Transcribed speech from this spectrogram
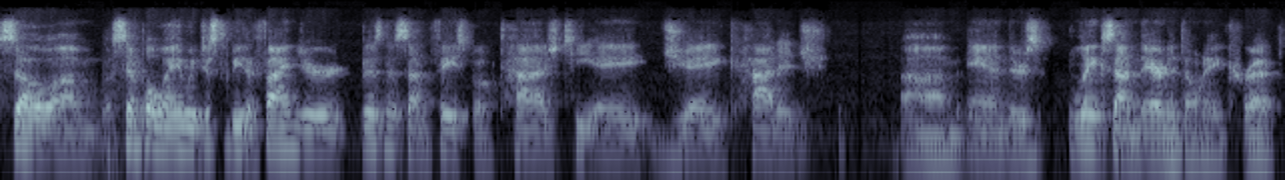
so um, a simple way would just be to find your business on Facebook, Taj T A J Cottage, um, and there's links on there to donate. Correct?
